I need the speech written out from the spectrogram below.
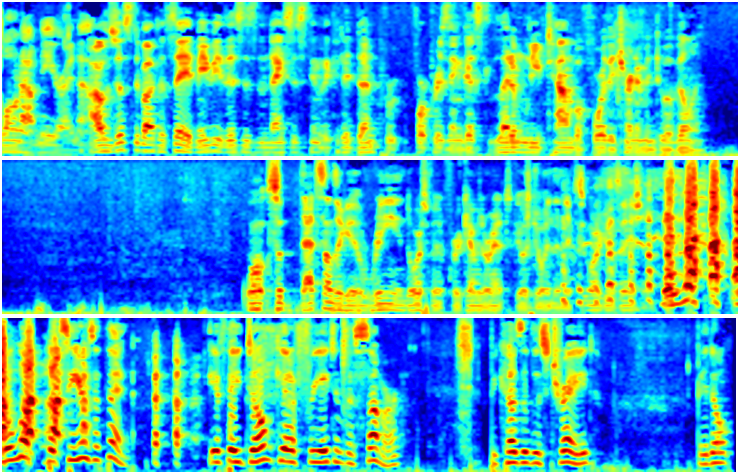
blown out knee right now. I was just about to say maybe this is the nicest thing they could have done for, for Porzingis. Let him leave town before they turn him into a villain. Well, so that sounds like a ringing endorsement for Kevin Durant to go join the Knicks organization. Well, look, well, look, but see, here's the thing: if they don't get a free agent this summer because of this trade, they don't.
